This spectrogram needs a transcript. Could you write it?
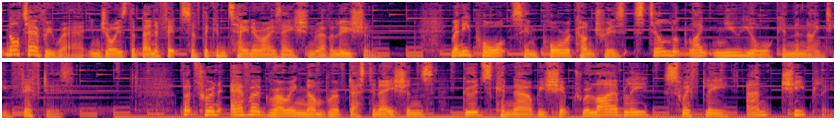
Not everywhere enjoys the benefits of the containerization revolution. Many ports in poorer countries still look like New York in the 1950s. But for an ever growing number of destinations, goods can now be shipped reliably, swiftly, and cheaply.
